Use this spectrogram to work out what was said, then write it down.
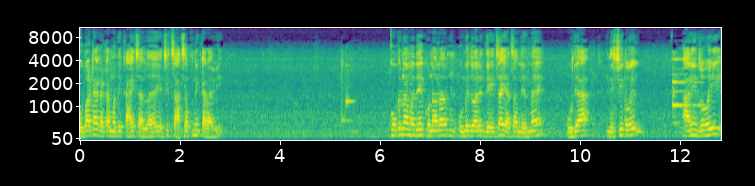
उबाठा गटामध्ये काय चाललं याची चाचपणी करावी. कोकणामध्ये कोणाला उमेदवारी द्यायचा याचा निर्णय उद्या निश्चित होईल. आणि जोही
